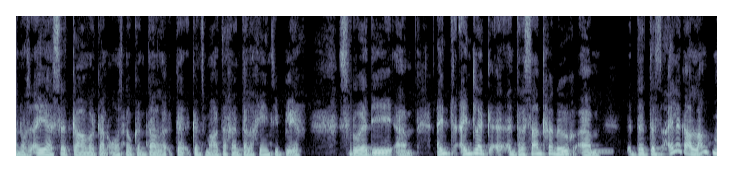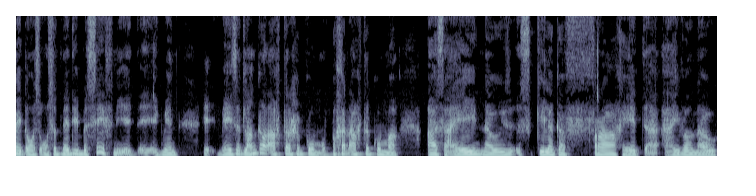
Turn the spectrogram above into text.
in ons eie sitkamer kan ons nou kunsmatige intelligensie pleeg. So die ehm um, eintlik uh, interessant genoeg ehm um, dit is eintlik al lank met ons ons het net nie besef nie. Ek, ek meen mense het lankal agtergekom of begin agterkom maar as hy nou skielik 'n vraag het uh, hy wil nou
